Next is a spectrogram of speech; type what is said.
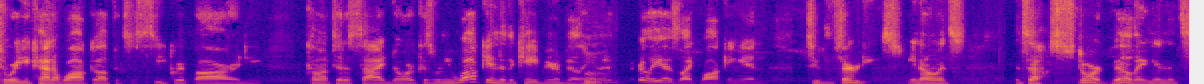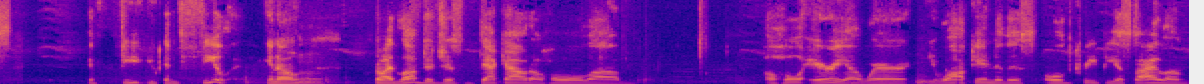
to where you kind of walk up. It's a secret bar, and you come up to the side door. Because when you walk into the Kay Beard building, Hmm. it really is like walking in to the 30s. You know, it's it's a historic building, and it's if you, you can feel it. You know, Mhm. so I'd love to just deck out a whole um, a whole area where you walk into this old creepy asylum,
